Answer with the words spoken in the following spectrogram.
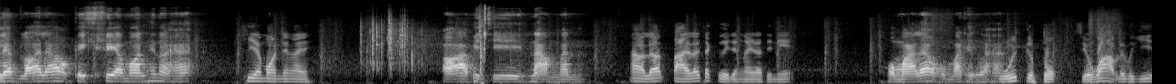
เรียบร้อยแล้วไปเคลียร์มอนให้หน่อยฮะ เคลียร์มอนยังไงเอา RPG หนำมัน อ้าวแล้วตายแล้วจะเกิดยังไงล่ะทีนี้ผมมาแล้วผมมาถึงแล้วฮะอุ้ยเกือบตกเสียววาบเลยเมื่อกี้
